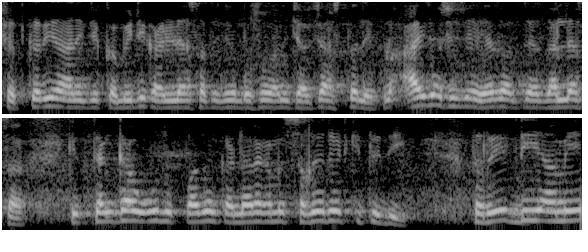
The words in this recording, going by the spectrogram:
शेतकरी आनी जे कमिटी काडले आसा तेजेर बसून आमी चर्चा आसतली. पूण आयज अशें हें जाल्लें आसा की तांकां ऊस उत्पादन करणाऱ्यांक आमी सगळे रेट कितली दी? तर रेट दी आमी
